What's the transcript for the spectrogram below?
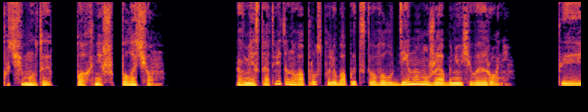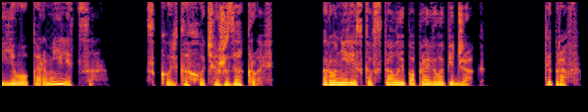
«Почему ты пахнешь палачом?» Вместо ответа на вопрос полюбопытствовал демон, уже обнюхивая Рони. «Ты его кормилица? Сколько хочешь за кровь?» Рони резко встала и поправила пиджак. «Ты прав.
